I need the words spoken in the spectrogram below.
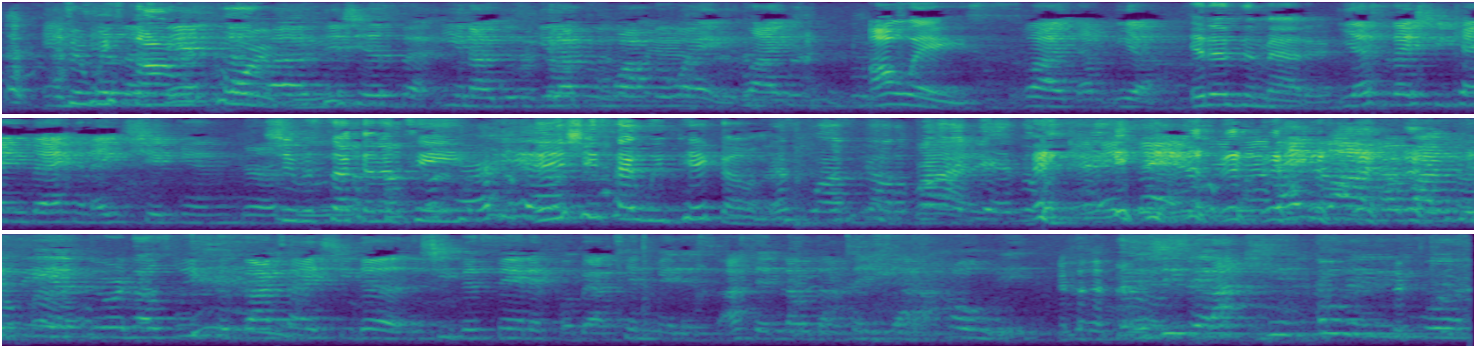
Until we start midst of us, recording. It's just, you know, just get up and walk away. Like, Always. like, um, yeah. It doesn't matter. Yesterday she came back and ate chicken. Girl, She was sucking her teeth. Yeah. Then she said we pick on her. That's why it's called a Right. podcast. Exactly. Thank God nobody can see us during those weeks because Dante, she does. And she's been saying it for about 10 minutes. I said, no, Dante, you gotta hold it. And she said, I can't hold it anymore.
